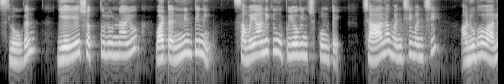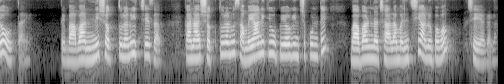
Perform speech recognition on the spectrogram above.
స్లోగన్ ఏ ఏ శక్తులు ఉన్నాయో వాటన్నింటినీ సమయానికి ఉపయోగించుకుంటే చాలా మంచి మంచి అనుభవాలు అవుతాయి. అంటే బాబా అన్ని శక్తులను ఇచ్చేశారు. కానీ ఆ శక్తులను సమయానికి ఉపయోగించుకుంటే బాబా చాలా మంచి అనుభవం చేయగల.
